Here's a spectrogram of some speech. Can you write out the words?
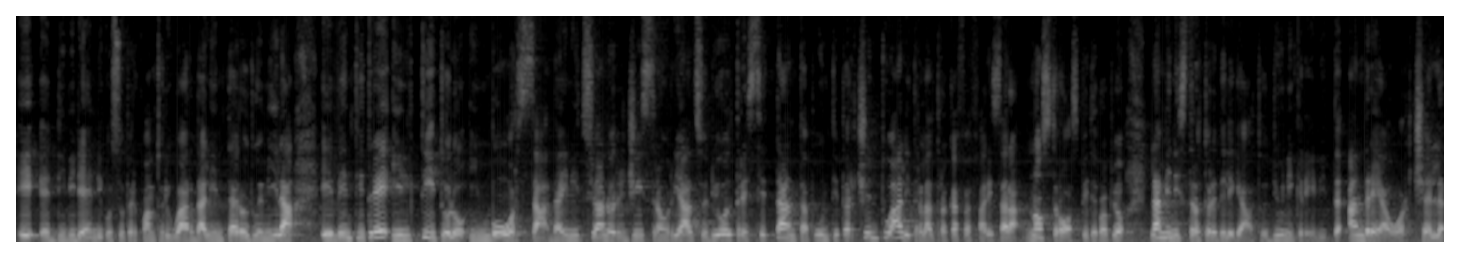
e, e dividendi, questo per quanto riguarda l'intero 2023, il titolo in borsa da inizio anno registra un rialzo di oltre 70 punti percentuali, tra l'altro a Caffè Affari sarà nostro ospite proprio l'amministratore delegato di Unicredit, Andrea Orcel.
